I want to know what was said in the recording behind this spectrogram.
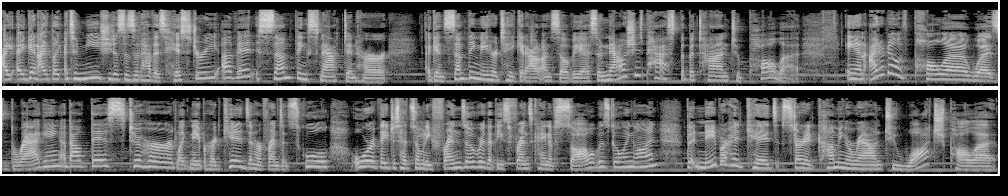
I, again, I like to me, she just doesn't have this history of it. Something snapped in her Again, something made her take it out on Sylvia. So now she's passed the baton to Paula. And I don't know if Paula was bragging about this to her like neighborhood kids and her friends at school, or if they just had so many friends over that these friends kind of saw what was going on. But neighborhood kids started coming around to watch Paula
